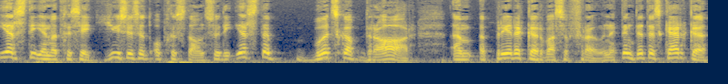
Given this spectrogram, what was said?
eerste een wat gesê het Jesus het opgestaan. So die eerste boodskapdraer, um 'n prediker was 'n vrou. En ek dink dit is kerke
